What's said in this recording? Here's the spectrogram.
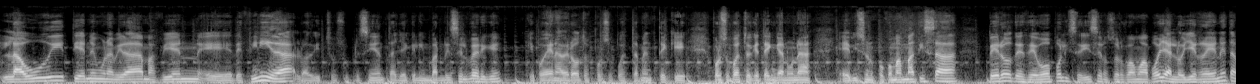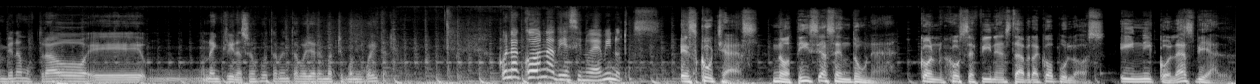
la UDI tiene una mirada más bien eh, definida, lo ha dicho su presidenta Jacqueline Van que pueden haber otros por supuestamente que, por supuesto que tengan una visión un poco más matizada, pero desde Evópoli se dice nosotros vamos a apoyarlo. Y RN también ha mostrado eh, una inclinación justamente a apoyar el matrimonio igualitario. Una con a 19 minutos. Escuchas Noticias en Duna con Josefina Stavrakopoulos y Nicolás Vial.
